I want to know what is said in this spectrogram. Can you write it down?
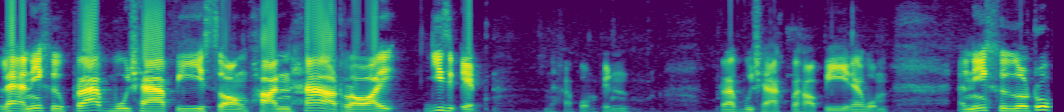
และอันนี้คือพระบูชาปี 2521 นะครับผมเป็นพระบูชาพระขาวปีนะครับผม อันนี้คือรูป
